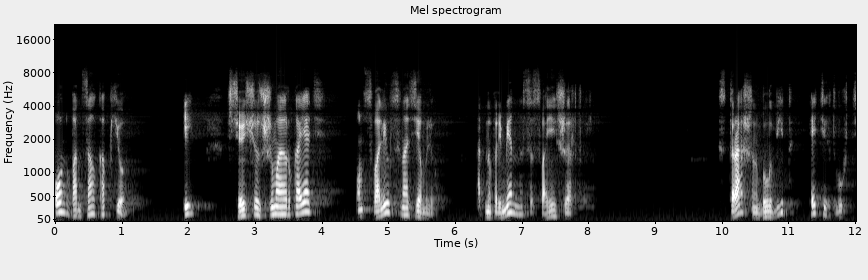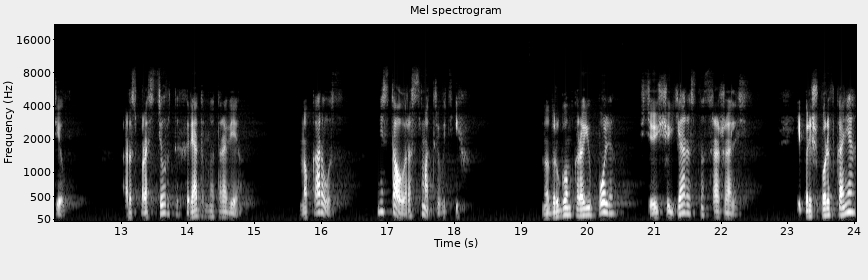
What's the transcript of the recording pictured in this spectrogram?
он вонзал копье, все еще сжимая рукоять, он свалился на землю, одновременно со своей жертвой. Страшен был вид этих двух тел, распростертых рядом на траве. Но Карлос не стал рассматривать их. На другом краю поля все еще яростно сражались, и, пришпорив коня,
